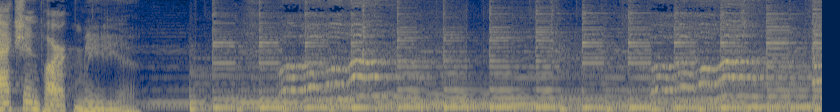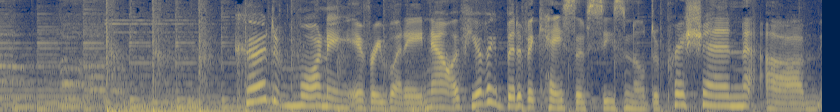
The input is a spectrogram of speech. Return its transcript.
Action Park Media. Good morning, everybody. Now, if you have a bit of a case of seasonal depression, um,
